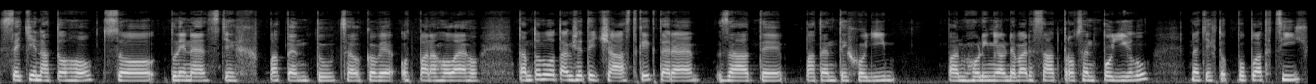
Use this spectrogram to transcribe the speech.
setina toho, co plyne z těch patentů celkově od pana Holého. Tam to bylo tak, že ty částky, které za ty patenty chodí, pan Holý měl 90% podílu na těchto poplatcích.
